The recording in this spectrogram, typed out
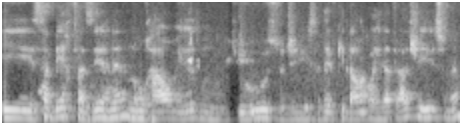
de saber fazer, né? Know-how mesmo, de uso, de você teve que dar uma corrida atrás disso, né?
